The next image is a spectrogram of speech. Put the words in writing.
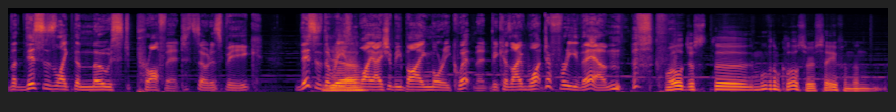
But this is like the most profit, so to speak. This is the Yeah. reason why I should be buying more equipment, because I want to free them. Well, just uh, move them closer, safe, and then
